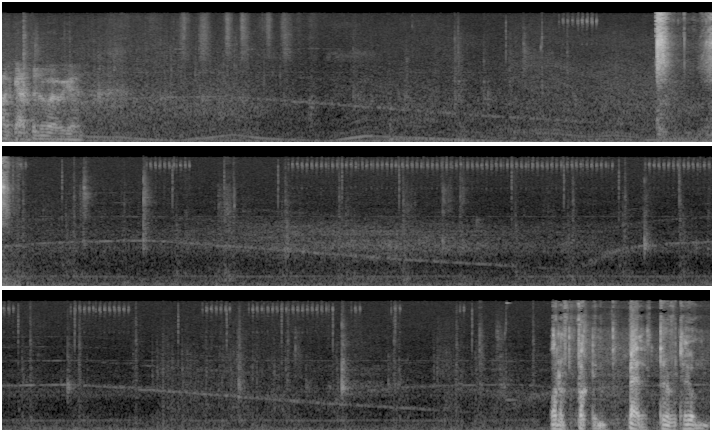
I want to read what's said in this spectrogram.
Okay, I don't know where we're going. What a fucking belt of a tune.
